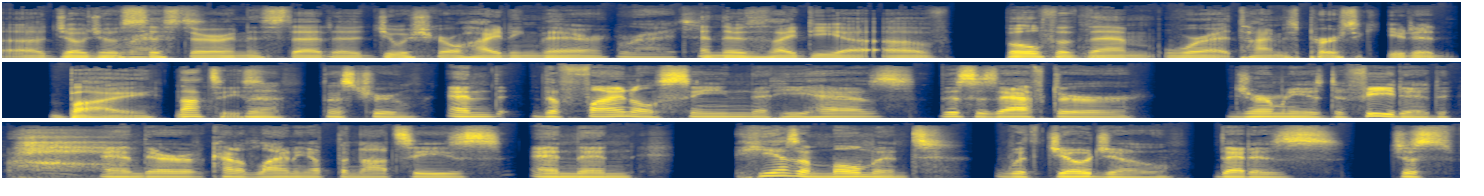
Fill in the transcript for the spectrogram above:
uh, JoJo's Right. sister and instead a Jewish girl hiding there. Right. And there's this idea of both of them were at times persecuted by Nazis. Yeah, that's true. And the final scene that he has, this is after Germany is defeated and they're kind of lining up the Nazis. And then he has a moment with JoJo that is just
